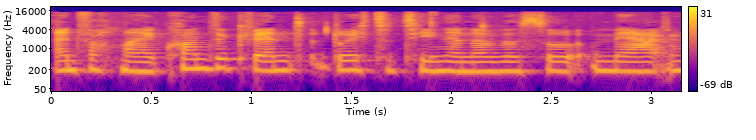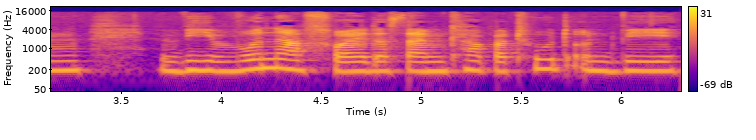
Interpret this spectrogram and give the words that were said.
einfach mal konsequent durchzuziehen. Und dann wirst du merken, wie wundervoll das deinem Körper tut und wie,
